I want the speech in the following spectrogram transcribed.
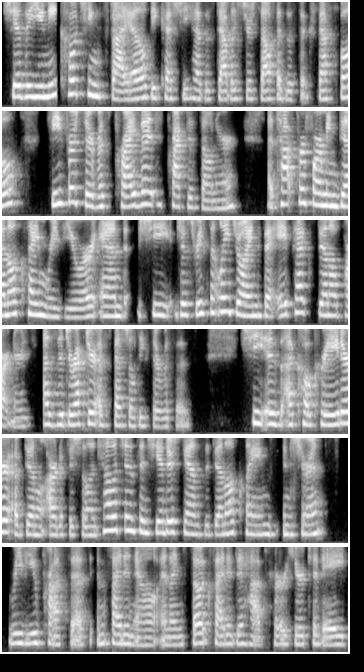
She has a unique coaching style because she has established herself as a successful fee for service private practice owner, a top performing dental claim reviewer, and she just recently joined the Apex Dental Partners as the director of specialty services. She is a co creator of Dental Artificial Intelligence, and she understands the dental claims insurance review process inside and out. And I'm so excited to have her here today.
